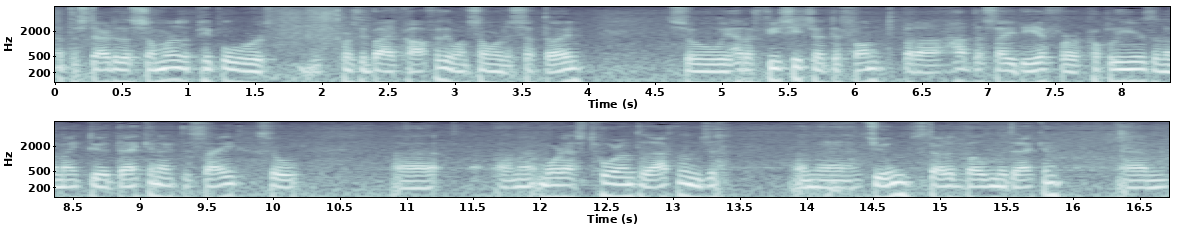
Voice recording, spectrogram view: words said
at the start of the summer that people were, of course, they buy a coffee, they want somewhere to sit down. So we had a few seats out the front, but I had this idea for a couple of years that I might do a decking out the side. So uh, more or less tore into that in, Ju- in uh, June, started building the decking. Um,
